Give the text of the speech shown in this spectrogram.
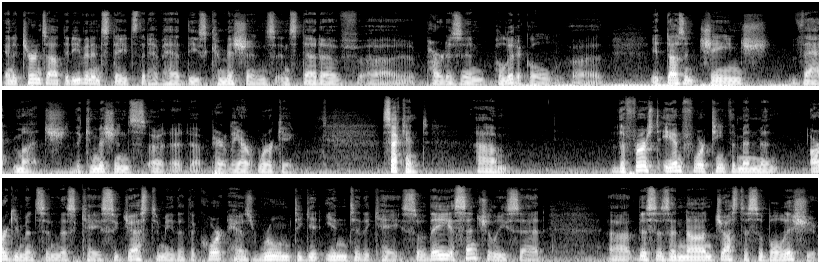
And it turns out that even in states that have had these commissions instead of uh, partisan political, uh, it doesn't change that much. The commissions uh, uh, apparently aren't working. Second, um, the First and Fourteenth Amendment arguments in this case suggest to me that the court has room to get into the case. So they essentially said uh, this is a non justiciable issue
